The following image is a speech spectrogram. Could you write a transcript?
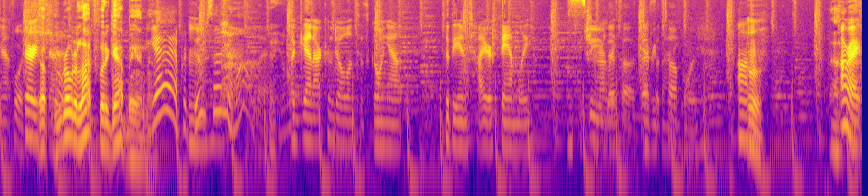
Yeah, For very Yep, sad. he wrote a lot for the Gap Band. Now. Yeah, producing and all that. Again, our condolences going out to the entire family. Uncle Steve, Charlie, that's a, that's a tough one. Um, Mm. All right,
